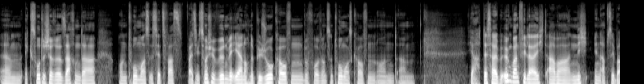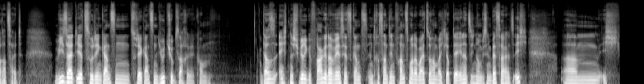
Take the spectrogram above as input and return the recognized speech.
ähm, exotischere Sachen da. Und Thomas ist jetzt was, weiß ich nicht, zum Beispiel würden wir eher noch eine Peugeot kaufen, bevor wir uns einen Thomas kaufen. Und ähm, ja, deshalb irgendwann vielleicht, aber nicht in absehbarer Zeit. Wie seid ihr zu den ganzen, zu der ganzen YouTube-Sache gekommen? Das ist echt eine schwierige Frage. Da wäre es jetzt ganz interessant, den Franz mal dabei zu haben, weil ich glaube, der erinnert sich noch ein bisschen besser als ich. Ähm, ich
